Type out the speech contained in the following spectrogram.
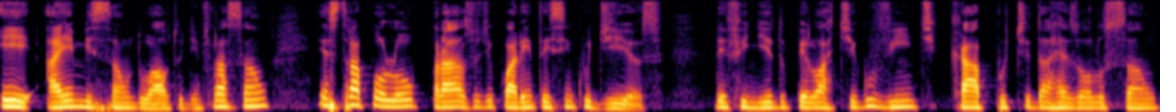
e a emissão do auto de infração extrapolou o prazo de 45 dias, definido pelo artigo 20, caput da resolução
